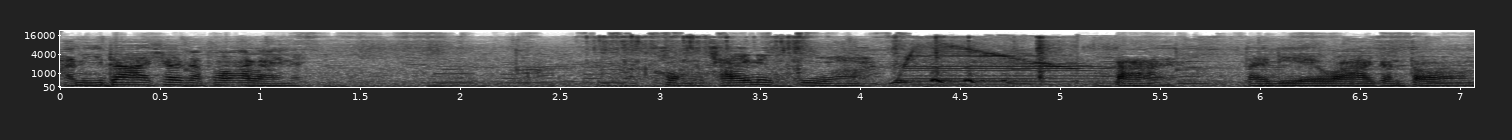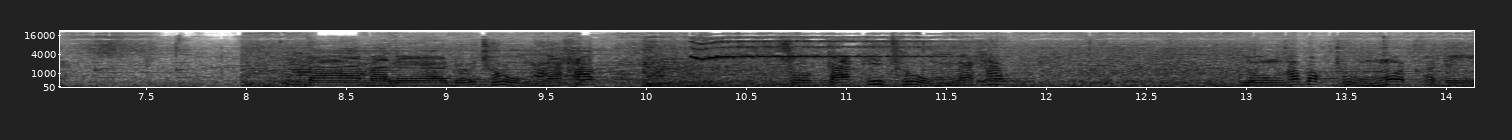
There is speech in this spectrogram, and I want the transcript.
อันนี้ได้แค่เฉพาะอะไรเนี่ย ของใช้ในครัวไปไป DIY กันต่อ ได้มาแล้วดูถุงนะครับ โฟกัสที่ถุงนะครับ ลุงเขาบอกถุงหมดพอดี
